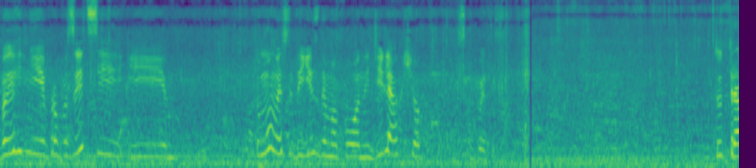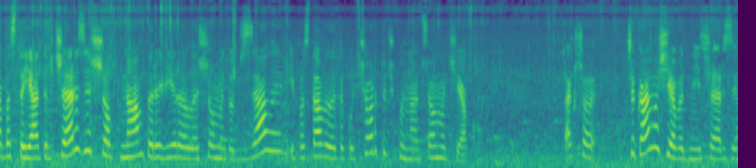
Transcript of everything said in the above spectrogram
вигідні пропозиції і тому ми сюди їздимо по неділях, щоб скупитися. Тут треба стояти в черзі, щоб нам перевірили, що ми тут взяли, і поставили таку чорточку на цьому чеку. Так що чекаємо ще в одній черзі.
